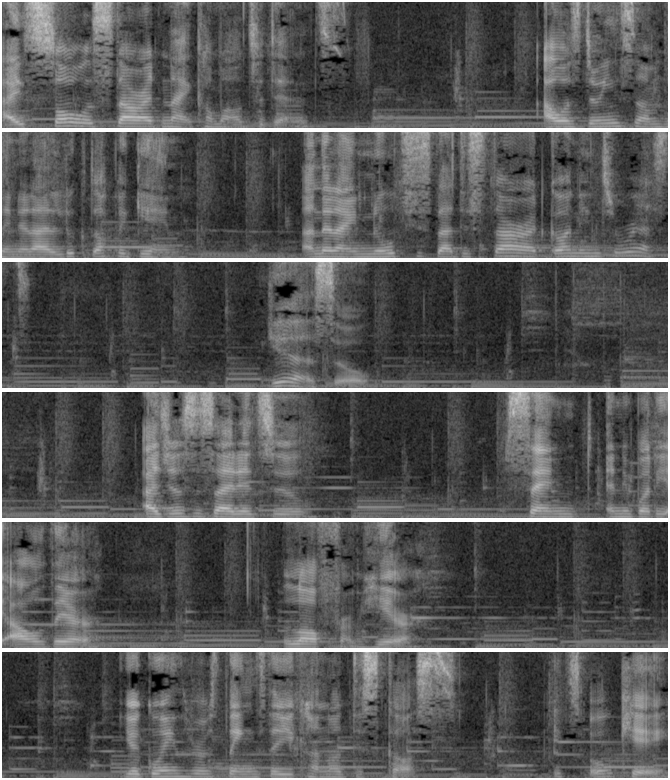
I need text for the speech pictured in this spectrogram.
I saw a star at night come out to dance. I was doing something and I looked up again, and then I noticed that the star had gone into rest. Yeah, so I just decided to send anybody out there love from here. You're going through things that you cannot discuss. It's okay,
